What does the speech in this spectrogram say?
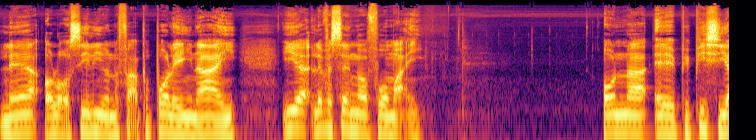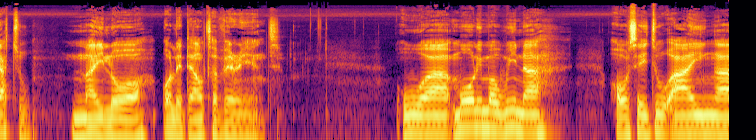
lea o sili o na whaapopole ina ai ia lewasenga o fōmai. Ona e pipisi atu lo o le Delta variant. Ua mōli mawina o se tu ai ngā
